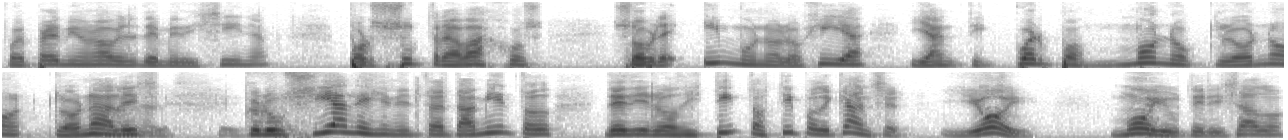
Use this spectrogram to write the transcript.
fue Premio Nobel de Medicina por sus trabajos sobre inmunología y anticuerpos monoclonales sí. cruciales en el tratamiento de los distintos tipos de cáncer y hoy muy Sí. utilizado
